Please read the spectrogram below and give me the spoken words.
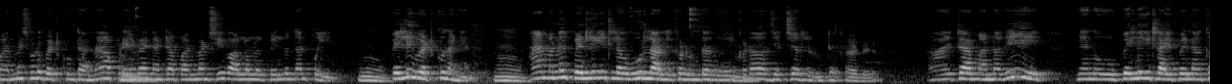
పని మనిషి కూడా పెట్టుకుంటాను? అప్పుడు ఏమైందంటే ఆ పని మనిషి వాళ్ళలో పెళ్ళి ఉందని పోయింది. పెళ్ళికి పెట్టుకున్నాను నేను. ఆమె అనేది పెళ్ళి ఇట్లా ఊర్లో ఇక్కడ ఉండరు. ఇక్కడ జడ్చర్లు ఉంటారు. అయితే ఆమె అన్నది నేను పెళ్ళి ఇట్లా అయిపోయినాక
